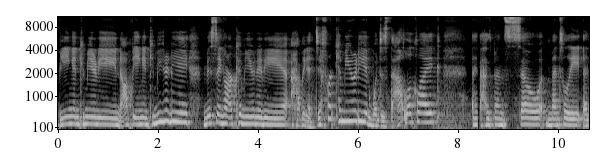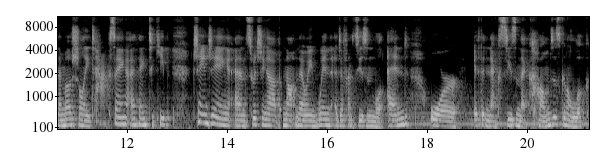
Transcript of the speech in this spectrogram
being in community, not being in community, missing our community, having a different community, and what does that look like? It has been so mentally and emotionally taxing, I think, to keep changing and switching up, not knowing when a different season will end or if the next season that comes is going to look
